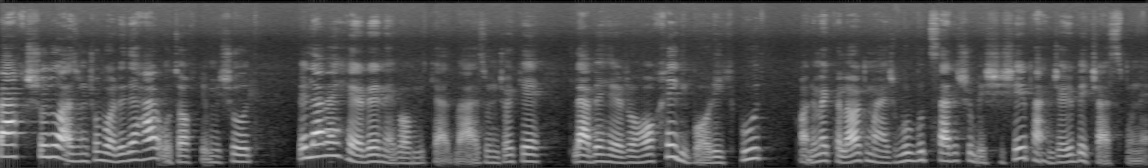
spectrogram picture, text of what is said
بخش شد و از اونجا وارد هر اتاق که می‌شد به لب هره نگاه می‌کرد و از اونجا که لبه هره ها خیلی باریک بود خانم کلارک مجبور بود سرش رو به شیشه پنجره بچسبونه.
